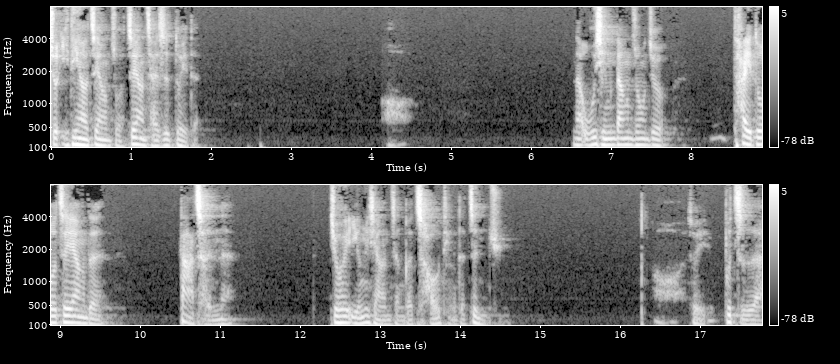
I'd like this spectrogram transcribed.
就一定要这样做，这样才是对的。哦，那无形当中就。太多这样的大臣呢，就会影响整个朝廷的政局。哦，所以不止啊，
